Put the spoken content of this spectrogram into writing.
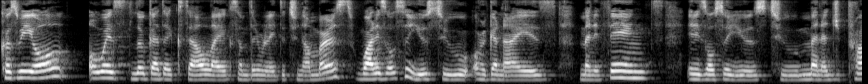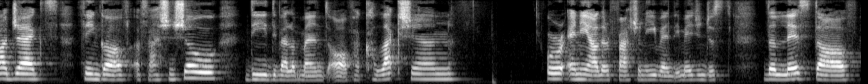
Cause we all always look at Excel like something related to numbers, What is also used to organize many things. It is also used to manage projects. Think of a fashion show, the development of a collection, or any other fashion event. Imagine just the list of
